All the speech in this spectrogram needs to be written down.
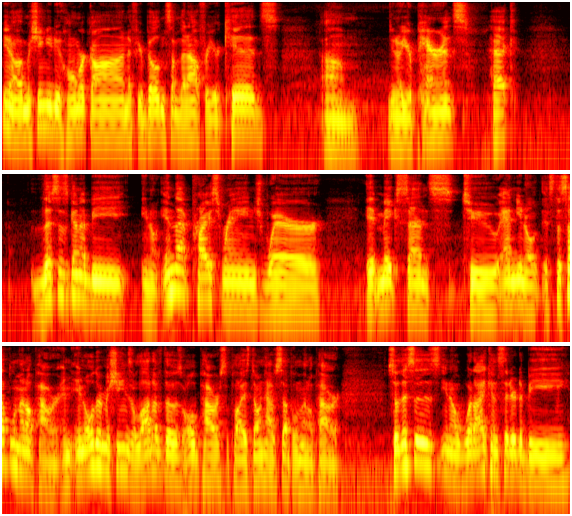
you know, a machine you do homework on, if you're building something out for your kids, um, you know, your parents, heck, this is going to be, you know, in that price range where it makes sense to and you know it's the supplemental power. And in older machines a lot of those old power supplies don't have supplemental power. So this is you know what i consider to be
